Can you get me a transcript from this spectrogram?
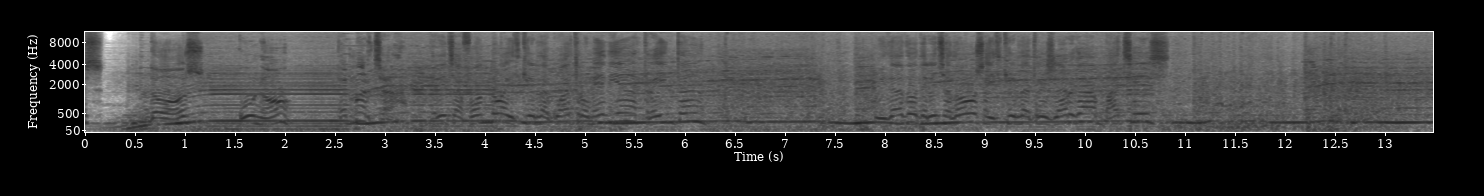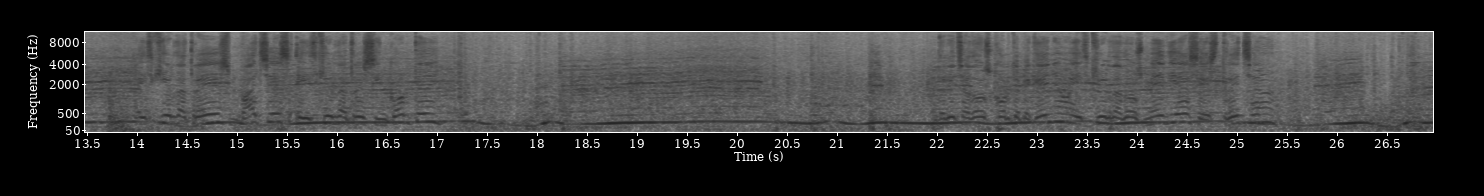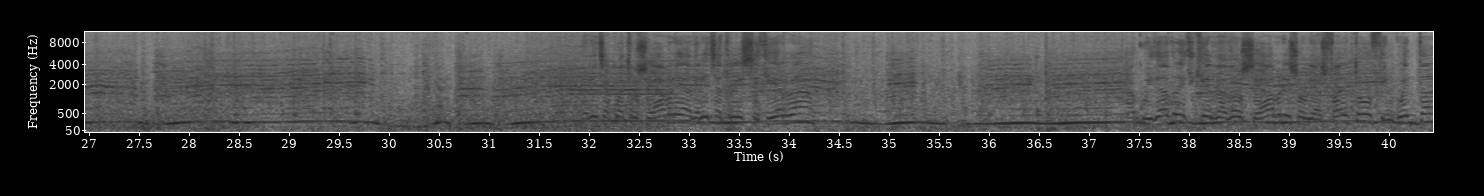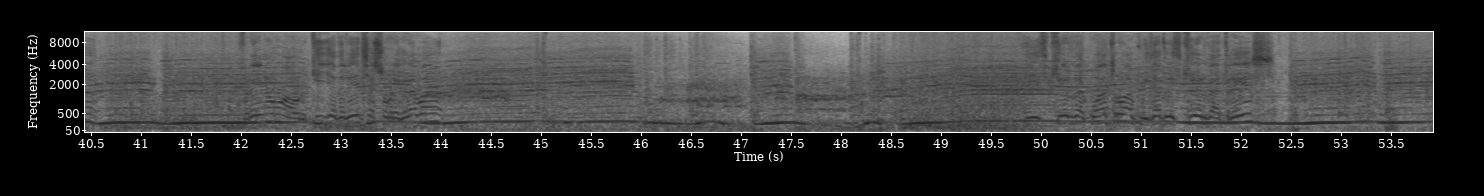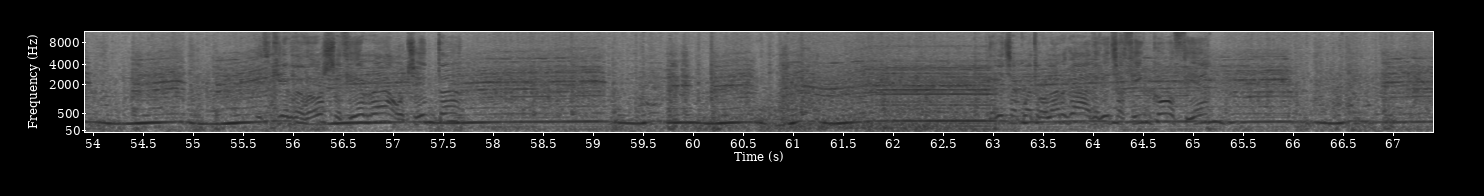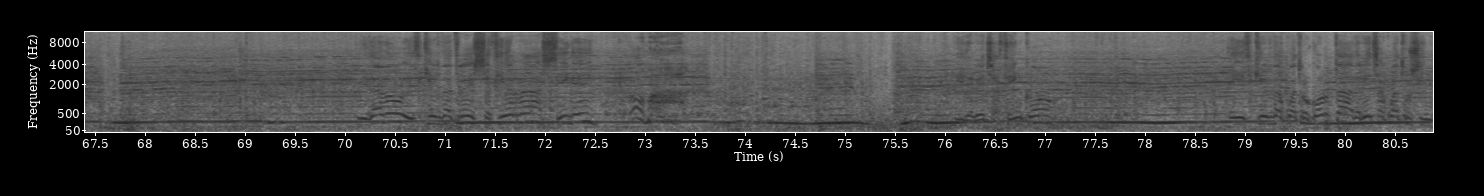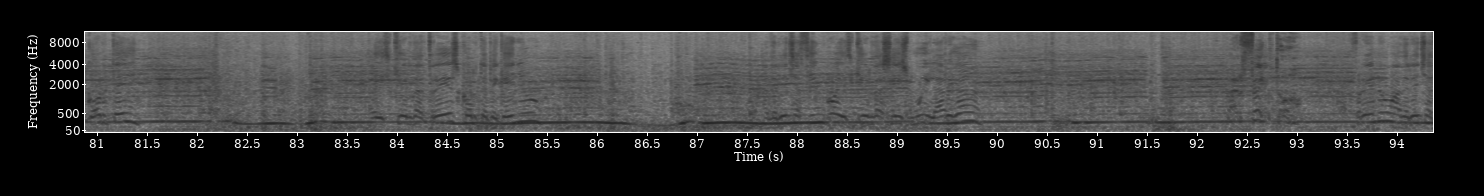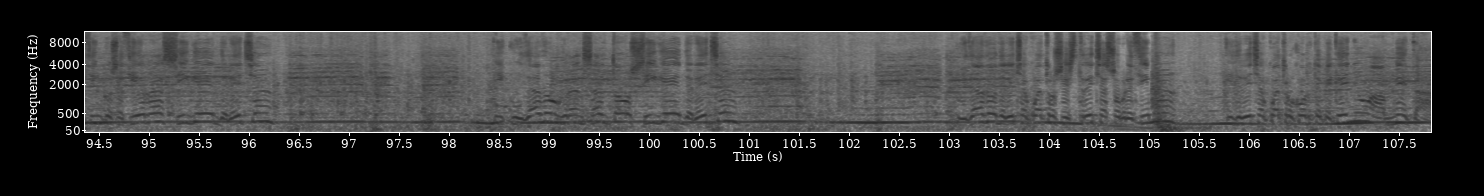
3, 2, 1. En marcha. Derecha a fondo, a izquierda 4, media, 30. Cuidado, derecha 2, a izquierda 3 larga, baches. A izquierda 3, baches e izquierda 3 sin corte. Derecha 2, corte pequeño, a izquierda 2, medias, estrecha. Se abre, a derecha 3 se cierra. A cuidado, izquierda 2 se abre sobre asfalto, 50. Freno, a horquilla derecha sobre grava. Izquierda 4, a cuidado izquierda 3. Izquierda 2 se cierra, 80. Derecha 4 larga, a derecha 5, 100. Cuidado, izquierda 3 se cierra, sigue. ¡Toma! Y derecha 5. E izquierda 4 corta, a derecha 4 sin corte. A izquierda 3, corte pequeño. A derecha 5, a izquierda 6 muy larga. Perfecto. Freno, a derecha 5 se cierra, sigue, derecha. Y cuidado, gran salto, sigue, derecha. Cuidado, derecha 4 se estrecha sobre cima. Y derecha 4 corte pequeño a meta.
